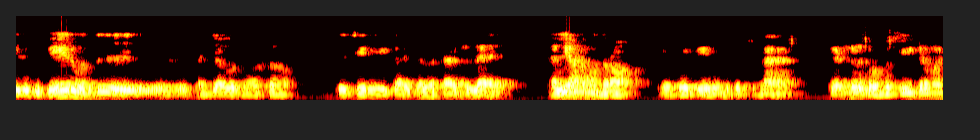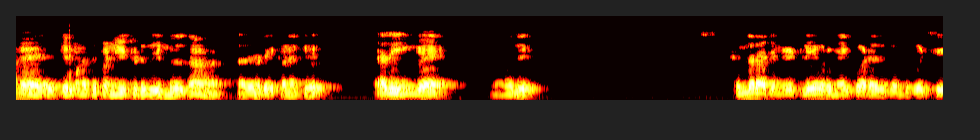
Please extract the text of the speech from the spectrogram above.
இதுக்கு பேர் வந்து தஞ்சாவூர் மாவட்டம் புதுச்சேரி காரைக்கால் வட்டாரங்களில் கல்யாண மந்திரம் என்ற பேர் வந்து போச்சுன்னா பெண்களுக்கு ரொம்ப சீக்கிரமாக இந்த திருமணத்தை பண்ணி வச்சிடுது என்பதுதான் அதனுடைய கணக்கு. அது இங்கே நமது சுந்தரராஜன் வீட்டிலேயே ஒரு மேற்பாடு அதுக்கு வந்து போச்சு.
